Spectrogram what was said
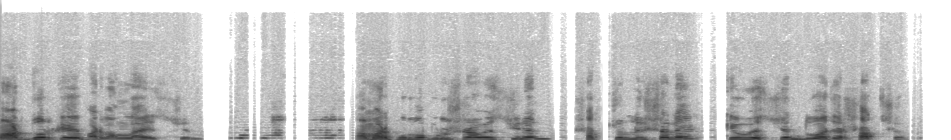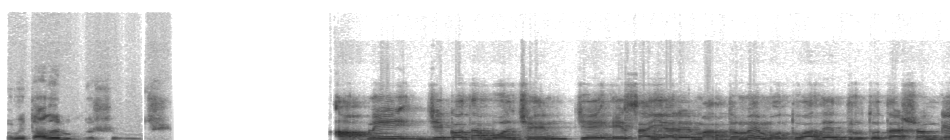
মারধর খেয়ে এবার বাংলায় এসছেন। আমার পূর্বপুরুষরাও এসেছিলেন সাতচল্লিশ সালে কেউ এসছেন দু সাত সালে। আমি তাদের উদ্দেশ্যে বলছি। আপনি যে কথা বলছেন যে এসআইআর এর মাধ্যমে মতুয়াদের দ্রুততার সঙ্গে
